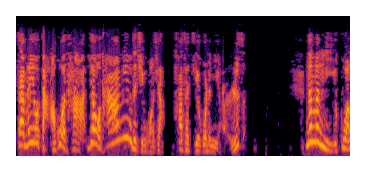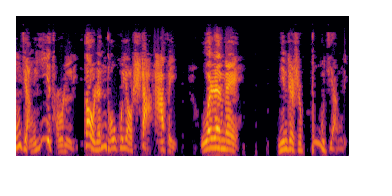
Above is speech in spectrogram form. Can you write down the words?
在没有打过他要他命的情况下，他才结果了你儿子。那么你光讲一头的理，到人头会要杀阿飞，我认为您这是不讲理。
